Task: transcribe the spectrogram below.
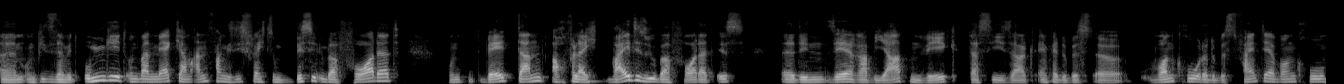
ähm, und wie sie damit umgeht. Und man merkt ja am Anfang, sie ist vielleicht so ein bisschen überfordert und wählt dann, auch vielleicht, weil sie so überfordert ist, äh, den sehr rabiaten Weg, dass sie sagt, entweder du bist äh, One Crew oder du bist Feind der One Crew.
